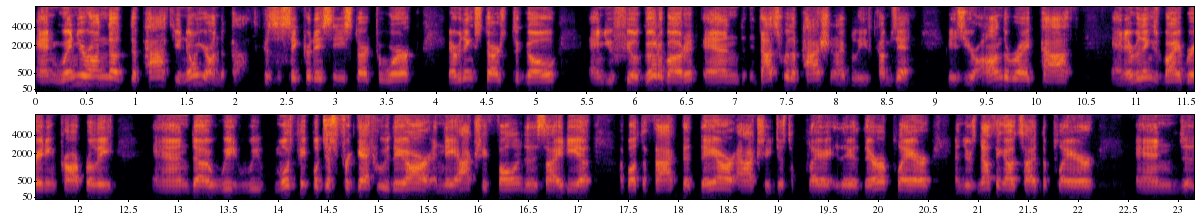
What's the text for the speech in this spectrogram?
And when you're on the, the path, you know you're on the path because the synchronicities start to work, everything starts to go, and you feel good about it. And that's where the passion, I believe, comes in. Is you're on the right path, and everything's vibrating properly and uh, we, we most people just forget who they are and they actually fall into this idea about the fact that they are actually just a player they're, they're a player and there's nothing outside the player and uh,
